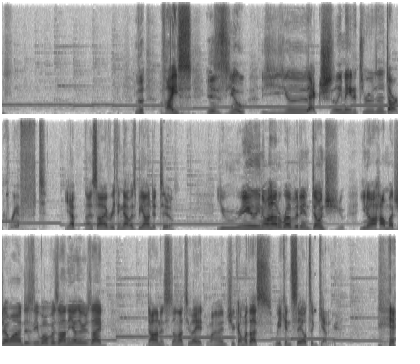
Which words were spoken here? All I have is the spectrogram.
the vice is you. You actually made it through the Dark Rift. Yep, I saw everything that was beyond it, too. You really know how to rub it in, don't you? You know how much I wanted to see what was on the other side? Don, it's still not too late. Why don't you come with us? We can sail together.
